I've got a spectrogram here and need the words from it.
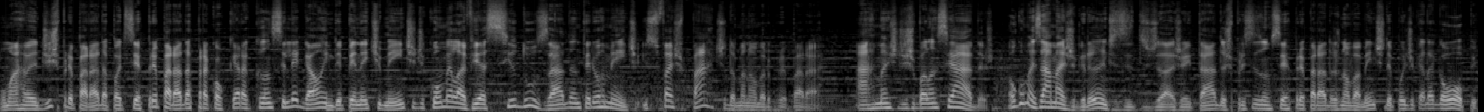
Uma arma despreparada pode ser preparada para qualquer alcance legal, independentemente de como ela havia sido usada anteriormente. Isso faz parte da manobra preparar armas desbalanceadas. Algumas armas grandes e desajeitadas precisam ser preparadas novamente depois de cada golpe,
